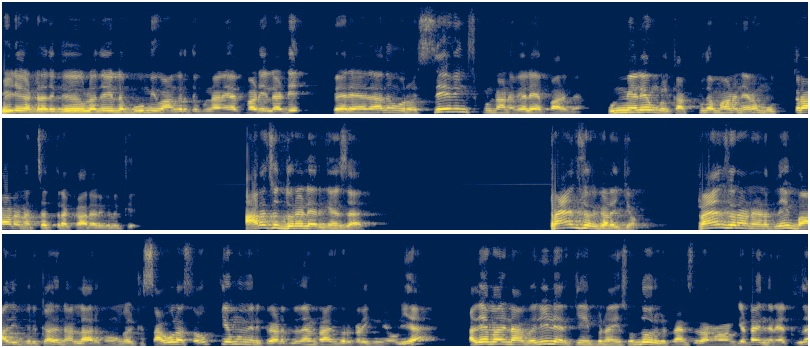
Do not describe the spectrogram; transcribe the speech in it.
வீடு கட்டுறதுக்கு உள்ளது இல்ல பூமி வாங்குறதுக்கு உண்டான ஏற்பாடு இல்லாட்டி வேற ஏதாவது ஒரு சேவிங்ஸ்க்கு உண்டான வேலையை பாருங்க. உண்மையிலே உங்களுக்கு அற்புதமான நேரம் உத்திராட நட்சத்திரக்காரர்களுக்கு. அரசு துறையில இருக்கேன் சார். டிரான்ஸ்ஃபர் கிடைக்கும். டிரான்ஸ்ஃபர் ஆன இடத்துலயும் பாதிப்பு இருக்காது நல்லா இருக்கும். உங்களுக்கு சகல சௌக்கியமும் இருக்கிற இடத்துல தான் டிரான்ஸ்ஃபர் கிடைக்குமே ஒழிய அதே மாதிரி நான் வெளியில இருக்கேன் இப்போ நான் சொந்த ஊருக்கு டிரான்ஸ்ஃபர் வாங்கலாம்னு கேட்டால் இந்த நேரத்தில்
